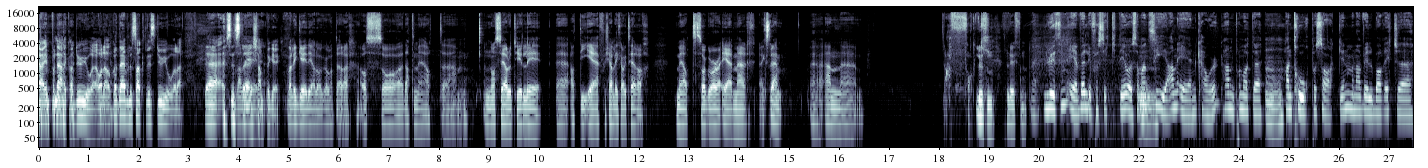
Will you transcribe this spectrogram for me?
ja, imponerende hva du gjorde. Og det er akkurat det jeg ville sagt hvis du gjorde det. Det jeg syns det er kjempegøy. Veldig gøy dialog, akkurat det der. Og så dette med at um, Nå ser du tydelig uh, at de er forskjellige karakterer, med at Sogora er mer ekstrem uh, enn uh, Ah, fuck. Luthen. Luthen. Ja. Luthen er veldig forsiktig, og som Mm. han sier, han er en coward. Han på en måte Han tror på saken, men han vil bare ikke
